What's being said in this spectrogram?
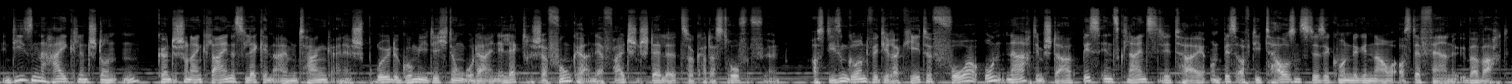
In diesen heiklen Stunden könnte schon ein kleines Leck in einem Tank, eine spröde Gummidichtung oder ein elektrischer Funke an der falschen Stelle zur Katastrophe führen. Aus diesem Grund wird die Rakete vor und nach dem Start bis ins kleinste Detail und bis auf die tausendstel Sekunde genau aus der Ferne überwacht.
